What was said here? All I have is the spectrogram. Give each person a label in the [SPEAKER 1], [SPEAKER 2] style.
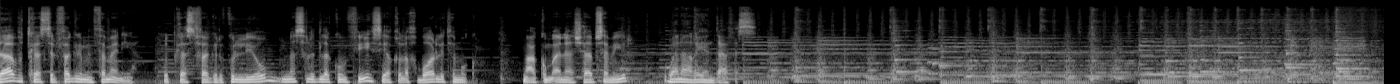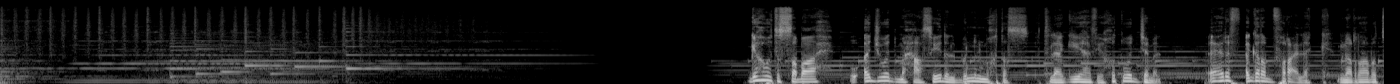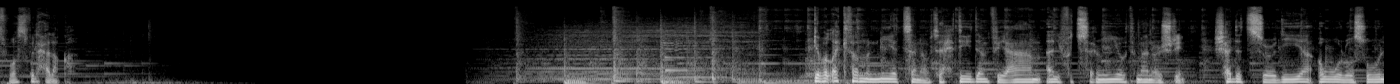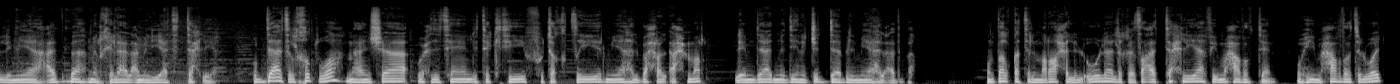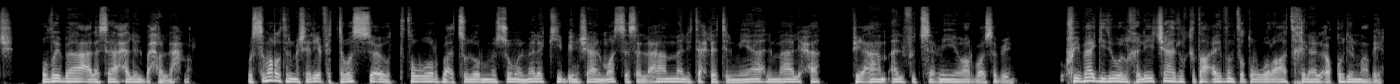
[SPEAKER 1] ده بودكاست الفجر من ثمانية. بودكاست فجر كل يوم نسرد لكم فيه سياق الأخبار اللي تهمكم. معكم أنا شهاب سمير.
[SPEAKER 2] وأنا ريان دعفس.
[SPEAKER 3] قهوة الصباح وأجود محاصيل البن المختص تلاقيها في خطوة جمل. اعرف أقرب فرع لك من الرابط في وصف الحلقة.
[SPEAKER 2] قبل أكثر من 100 سنة وتحديدا في عام 1928 شهدت السعودية أول وصول لمياه عذبة من خلال عمليات التحلية. وبدأت الخطوة مع إنشاء وحدتين لتكثيف وتقطير مياه البحر الأحمر لإمداد مدينة جدة بالمياه العذبة. وانطلقت المراحل الأولى لقطاع التحلية في محافظتين وهي محافظة الوجه وضبا على ساحل البحر الأحمر. واستمرت المشاريع في التوسع والتطور بعد صدور المرسوم الملكي بإنشاء المؤسسة العامة لتحلية المياه المالحة في عام 1974 وفي باقي دول الخليج شهد القطاع أيضا تطورات خلال العقود الماضية.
